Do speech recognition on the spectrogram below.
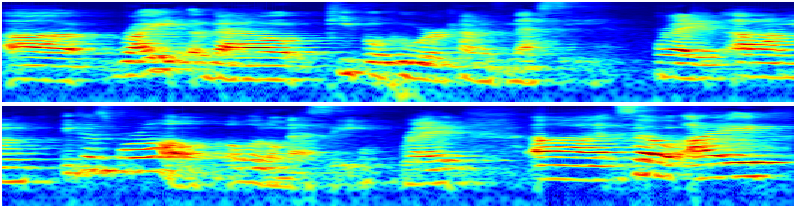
uh, write about people who are kind of messy, right? Um, because we're all a little messy, right? Uh, so I.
